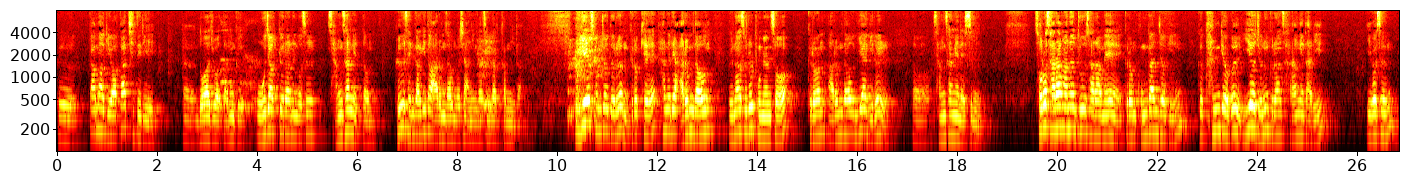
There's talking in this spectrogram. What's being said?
그 까마귀와 까치들이 어, 놓아주었다는 그 오작교라는 것을 상상했던 그 생각이 더 아름다운 것이 아닌가 생각합니다. 우리의 선조들은 그렇게 하늘의 아름다운 은하수를 보면서 그런 아름다운 이야기를 어, 상상해냈습니다. 서로 사랑하는 두 사람의 그런 공간적인 그 간격을 이어주는 그러한 사랑의 달이 이것은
